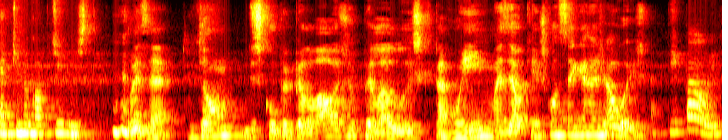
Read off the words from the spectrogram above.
ficar aqui no golpe de vista. Pois é. Então, desculpem pelo áudio, pela luz que tá ruim, mas é o que a gente consegue arranjar hoje, Até pra hoje.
